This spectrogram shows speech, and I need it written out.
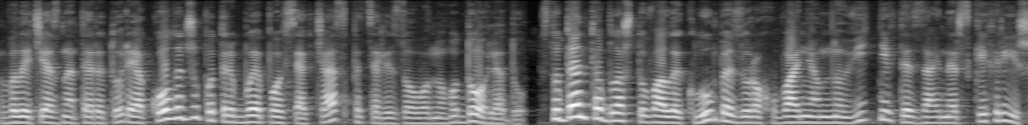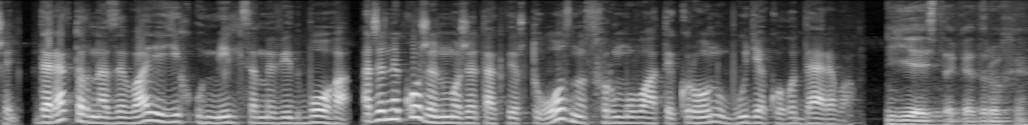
Величезна територія коледжу потребує повсякчас спеціалізованого догляду. Студенти облаштували клуби з урахуванням новітніх дизайнерських рішень. Директор називає їх умільцями від Бога, адже не кожен може так віртуозно сформувати крону будь-якого дерева. Є таке трохи.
